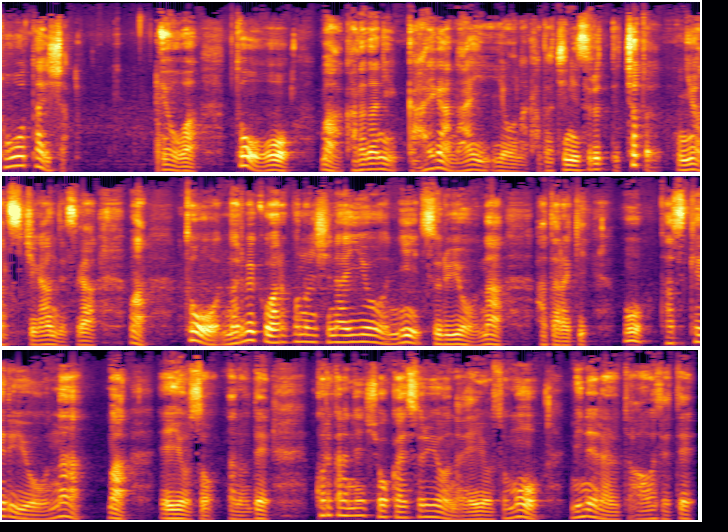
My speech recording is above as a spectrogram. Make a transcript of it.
糖代謝。要は糖をまあ体に害がないような形にするってちょっとニュアンス違うんですがまあ糖をなるべく悪者にしないようにするような働きを助けるような、まあ、栄養素なので、これからね、紹介するような栄養素もミネラルと合わせて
